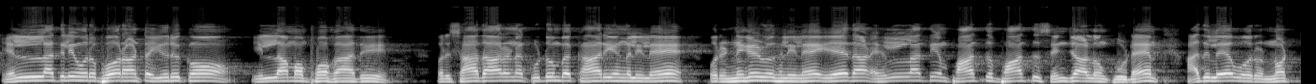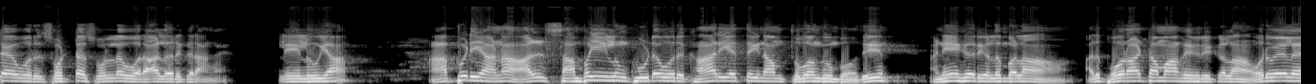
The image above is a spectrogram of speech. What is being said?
எல்லாத்துலேயும் ஒரு போராட்டம் இருக்கும். இல்லாமல் போகாது. ஒரு சாதாரண குடும்ப காரியங்களிலே ஒரு நிகழ்வுகளிலே ஏதா எல்லாத்தையும் பார்த்து பார்த்து செஞ்சாலும் கூட அதில் ஒரு நொட்டை ஒரு சொட்டை சொல்ல ஒரு ஆள் இருக்கிறாங்க. லேலூயா அப்படியானால் சபையிலும் கூட ஒரு காரியத்தை நாம் துவங்கும் போது அநேகர் எழும்பலாம். அது போராட்டமாக இருக்கலாம். ஒருவேளை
